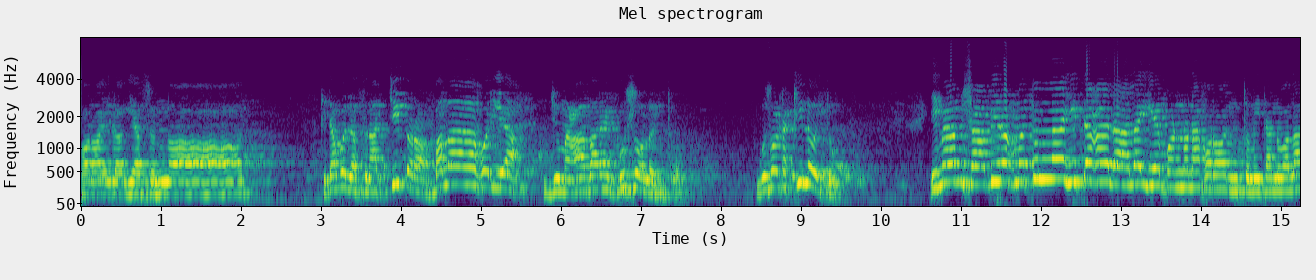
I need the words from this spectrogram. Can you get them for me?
হইল গিয়া সুন্নত। কিতাব শোনাচ্ছি তর বালা করিয়া জুমা আবারে গুসল হইতো। গুসলটা কি লইতো? ইমাম সাহাবি রহমতুল্লাহ আলাইহে বর্ণনা করন, তুমি তানওয়ালা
